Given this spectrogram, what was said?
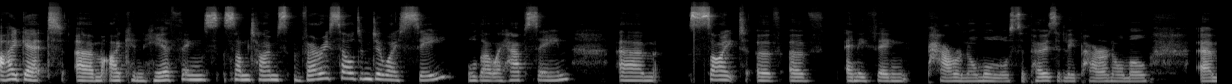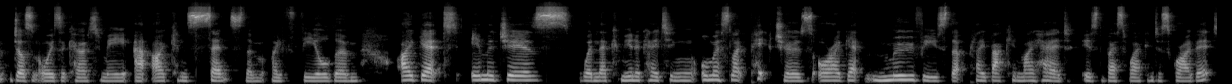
I get, um, I can hear things sometimes. Very seldom do I see, although I have seen um, sight of of anything paranormal or supposedly paranormal um, doesn't always occur to me. I can sense them, I feel them. I get images when they're communicating, almost like pictures, or I get movies that play back in my head, is the best way I can describe it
